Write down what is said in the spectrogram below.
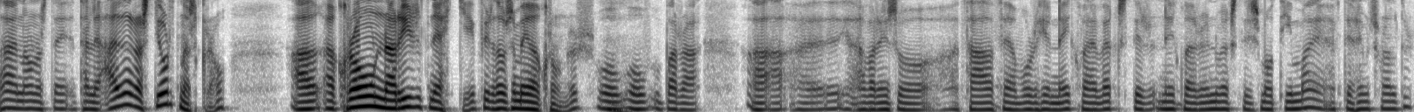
það er nánast talið aðra stjórnaskrá að, að króna rýrn ekki fyrir þá sem eiga krónur og, mm. og, og bara það var eins og það þegar voru hér neikvæði vextir, neikvæði raunvextir í smá tíma eftir heimsfaldur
